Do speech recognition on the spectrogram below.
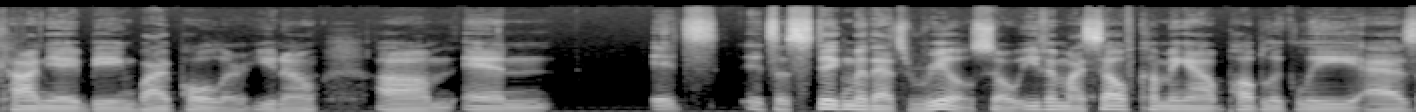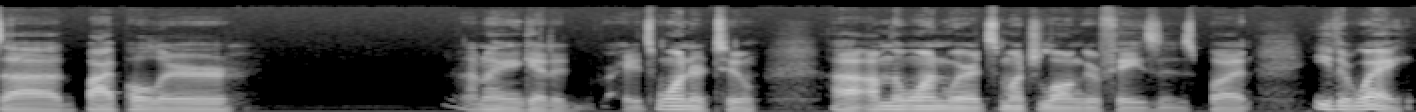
Kanye being bipolar, you know, um, and it's it's a stigma that's real. So even myself coming out publicly as a bipolar, I'm not gonna get it right. It's one or two. Uh, I'm the one where it's much longer phases, but either way,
